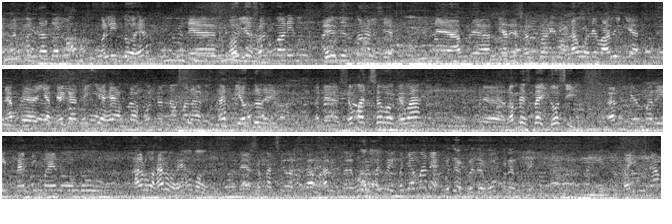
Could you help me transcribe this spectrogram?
હનુમાન દાદાનો મલિંદો છે. અને ભવ્ય સંતવાણીનું આયોજન કરેલ છે. અને આપણે અત્યારે સંતવાણીનો લાવો લેવા આવી ગયા. અને આપણે અહીંયા ભેગા થઈ ગયા છે આપણા ગોંડલના અમારા જ્ઞાતિ અગ્રણી. અને સમાજ સેવક એવા રમેશભાઈ જોશી. કારણ કે અમારી જ્ઞાતિમાં એનો બહુ ફાળો સારો છે. અને સમાજ સેવાનું કામ સારું કરે. રમેશભાઈ મજામાં ને? મજા મજા વપરાશ. ભાઈનું નામ?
